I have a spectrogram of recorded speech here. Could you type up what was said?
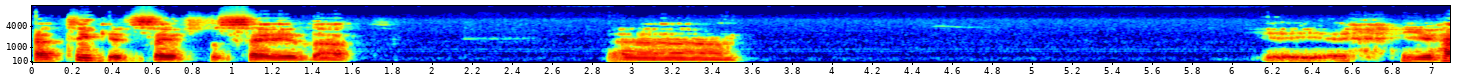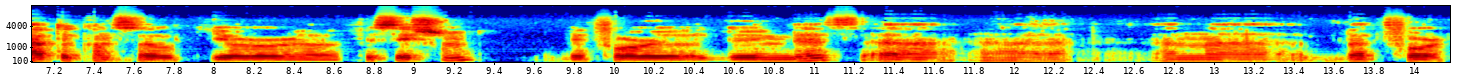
I think it's safe to say that um, you have to consult your uh, physician before doing this. Uh, uh, and uh, but for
